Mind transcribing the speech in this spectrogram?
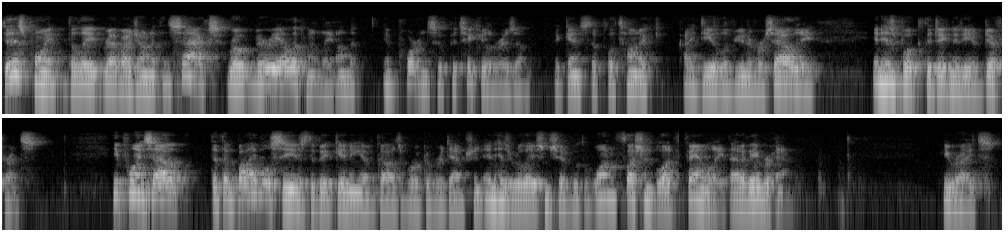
To this point, the late Rabbi Jonathan Sacks wrote very eloquently on the importance of particularism against the Platonic ideal of universality in his book, The Dignity of Difference. He points out that the Bible sees the beginning of God's work of redemption in his relationship with one flesh and blood family, that of Abraham. He writes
